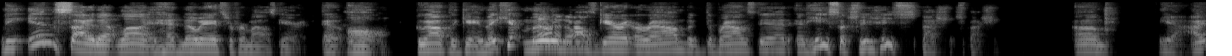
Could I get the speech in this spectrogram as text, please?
the inside of that line had no answer for Myles Garrett at all throughout the game. They kept moving Not at all. Myles Garrett around, but the Browns did, and he's such he, he's special, special. Um, yeah, I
